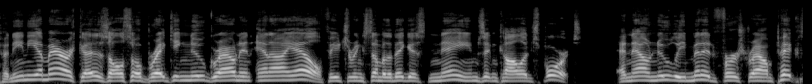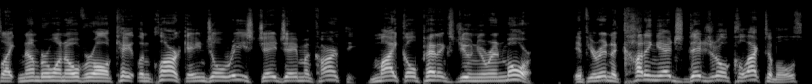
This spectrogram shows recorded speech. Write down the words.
Panini America is also breaking new ground in NIL, featuring some of the biggest names in college sports. And now newly minted first round picks like number one overall Caitlin Clark, Angel Reese, JJ McCarthy, Michael Penix Jr., and more. If you're into cutting edge digital collectibles,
